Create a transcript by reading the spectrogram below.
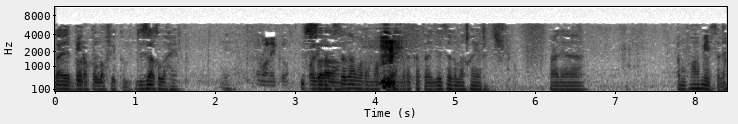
Baik, barakallahu fikum. Jazakallahu khair. Assalamualaikum. Assalam. Waalaikumsalam warahmatullahi wabarakatuh. Jazakallah khair. Pada Abu Fahmi sudah.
